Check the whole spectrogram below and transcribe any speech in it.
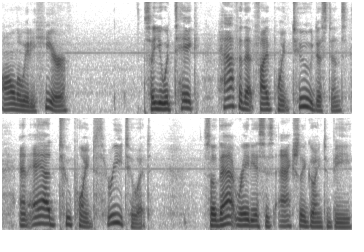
all the way to here. So you would take half of that 5.2 distance and add 2.3 to it. So that radius is actually going to be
